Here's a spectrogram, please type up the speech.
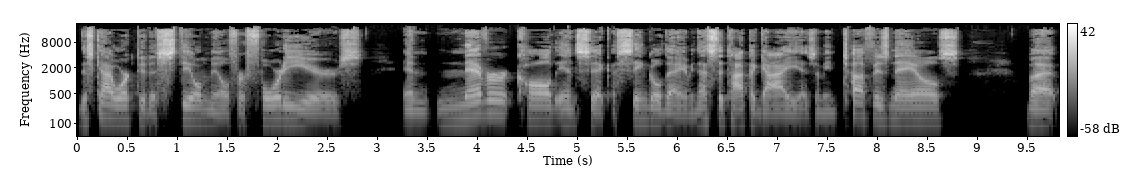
This guy worked at a steel mill for 40 years and never called in sick a single day. I mean, that's the type of guy he is. I mean, tough as nails, but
